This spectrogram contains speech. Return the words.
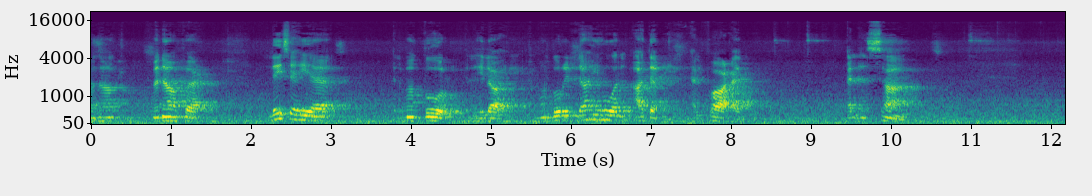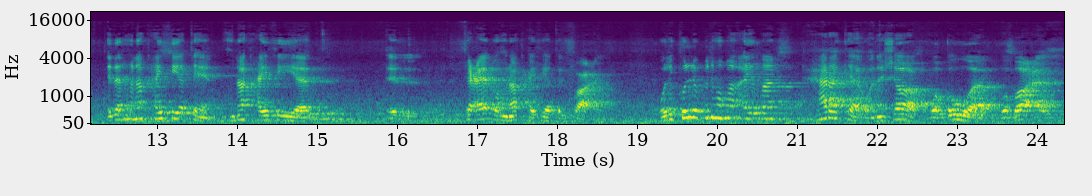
هناك منافع ليس هي المنظور الإلهي. المنظور الإلهي هو الآدمي الفاعل الإنسان. إذا هناك حيثيتين هناك حيثية الفعل وهناك حيثية الفاعل. ولكل منهما أيضا حركة ونشاط وقوة وباعث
